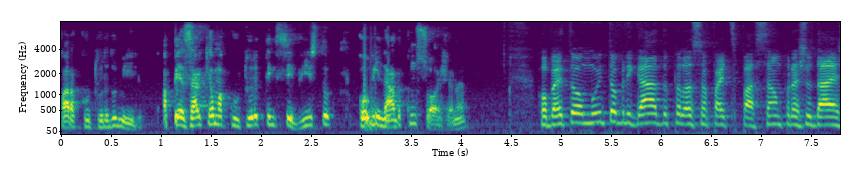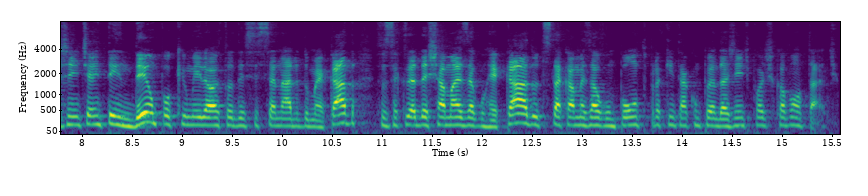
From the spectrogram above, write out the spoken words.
para a cultura do milho. Apesar que é uma cultura que tem que ser vista combinada com soja, né? Roberto, muito obrigado pela sua participação, por ajudar a gente a entender um pouquinho melhor todo esse cenário do mercado. Se você quiser deixar mais algum recado, destacar mais algum ponto para quem está acompanhando a gente, pode ficar à vontade.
